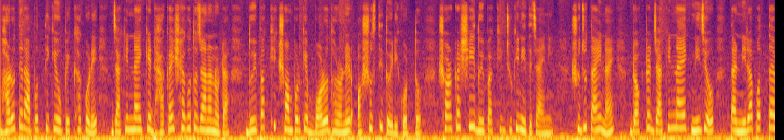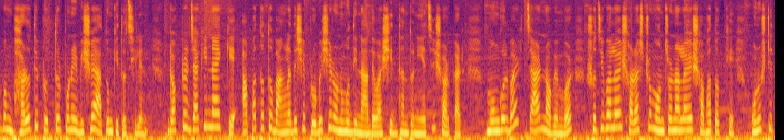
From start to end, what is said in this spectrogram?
ভারতের আপত্তিকে উপেক্ষা করে জাকির নায়েককে ঢাকায় স্বাগত জানানোটা দ্বিপাক্ষিক সম্পর্কে বড় ধরনের অস্বস্তি তৈরি করত। সরকার সেই দ্বিপাক্ষিক ঝুঁকি নিতে চায়নি। শুধু তাই নয় ডক্টর জাকির নায়েক নিজেও তার নিরাপত্তা এবং ভারতে প্রত্যর্পণের বিষয়ে আতঙ্কিত ছিলেন। ডক্টর জাকির নায়েককে আপাতত বাংলাদেশে প্রবেশের অনুমতি না দেওয়ার সিদ্ধান্ত নিয়েছে সরকার। মঙ্গলবার, চার নভেম্বর, সচিবালয়ে স্বরাষ্ট্র মন্ত্রণালয়ের সভাতক্ষে অনুষ্ঠিত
